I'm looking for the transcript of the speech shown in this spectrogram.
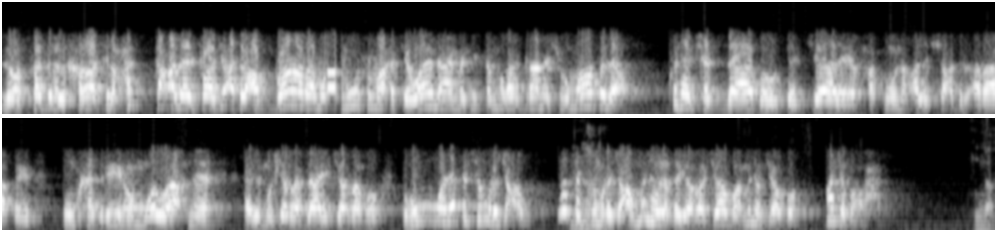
لو الصدر الخاسر حتى على فاجعه العبارة مال موصل ما حكى وين هاي مدينة مو غرقانه شو ما طلع. كلها كذابة ودجالة يضحكون على الشعب العراقي ومخدريهم. والله إحنا المجرب لا يجرب وهم نفسهم رجعوا. نفسهم نعم. رجعوا. من هو اللي غيروا جابوا من هو جابوا. ما جابوا أحد. نعم.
